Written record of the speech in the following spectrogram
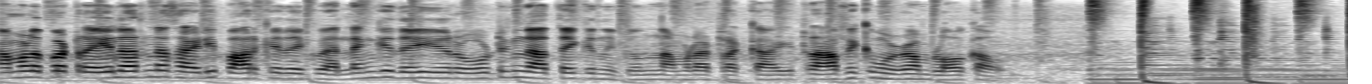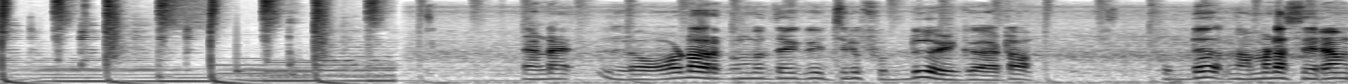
നമ്മളിപ്പോൾ ട്രെയിലറിന്റെ സൈഡിൽ പാർക്ക് ചെയ്തേക്കും അല്ലെങ്കിൽ ഇത് ഈ റോഡിന്റെ അകത്തേക്ക് നിൽക്കും നമ്മുടെ ട്രക്ക് ഈ ട്രാഫിക് മുഴുവൻ ബ്ലോക്ക് ആവും. വേണ്ട ലോഡ് ഇറക്കുമ്പോഴത്തേക്ക് ഇച്ചിരി ഫുഡ് കഴിക്കുക കേട്ടോ. ഫുഡ് നമ്മുടെ സ്ഥിരം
